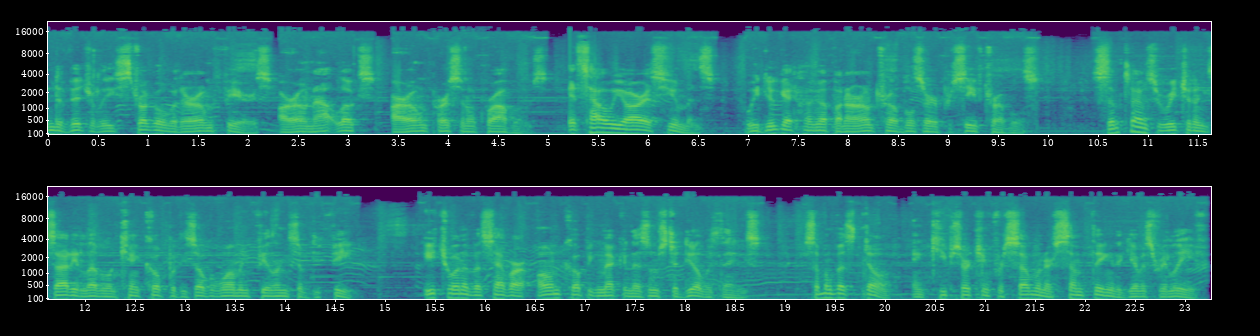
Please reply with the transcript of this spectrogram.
individually struggle with our own fears, our own outlooks, our own personal problems. It's how we are as humans. We do get hung up on our own troubles or perceived troubles. Sometimes we reach an anxiety level and can't cope with these overwhelming feelings of defeat. Each one of us have our own coping mechanisms to deal with things. Some of us don't and keep searching for someone or something to give us relief.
